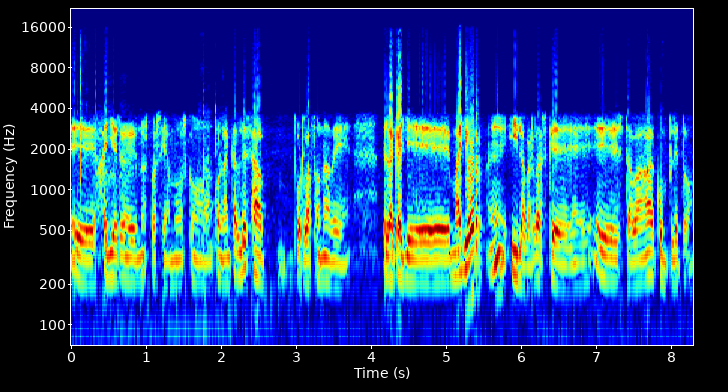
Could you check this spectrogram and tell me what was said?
Eh, ayer eh, nos paseamos con, con, la alcaldesa por la zona de, de la calle Mayor y la verdad es que estaba completo.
